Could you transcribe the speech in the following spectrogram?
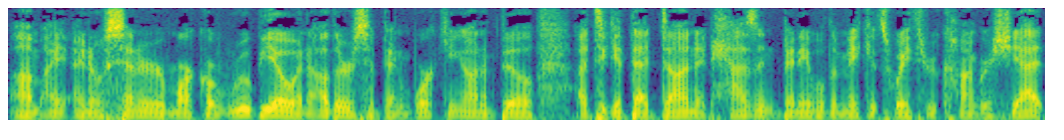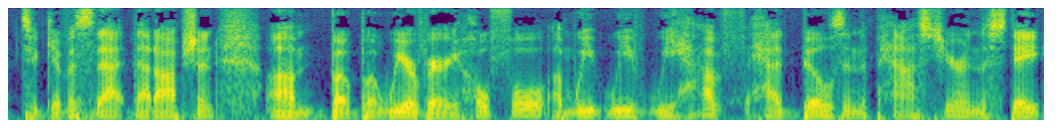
Um, I, I know Senator Marco Rubio and others have been working on a bill uh, to get that done. It hasn't been able to make its way through Congress yet to give us that that option, um, but but we are very hopeful. Um, we we we have had bills in the past here in the state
